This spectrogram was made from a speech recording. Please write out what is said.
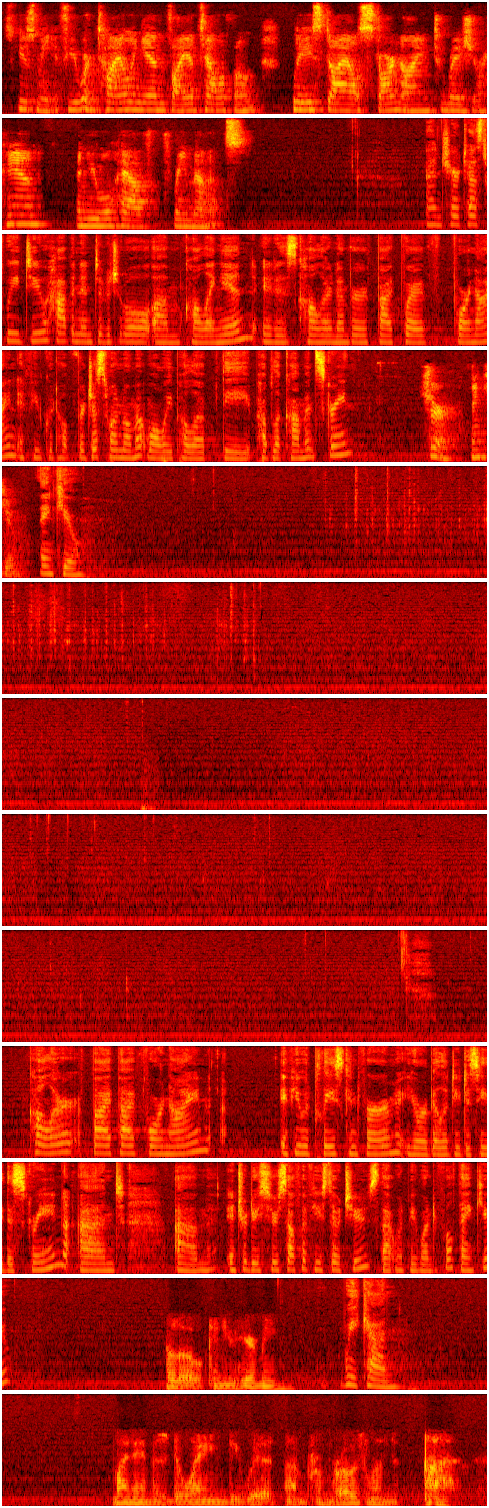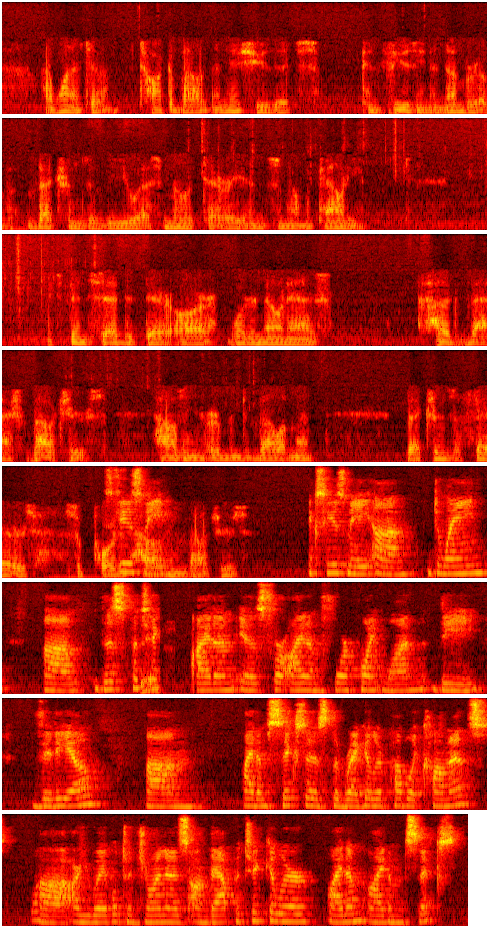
excuse me, if you are dialing in via telephone, please dial star nine to raise your hand and you will have three minutes. And Chair Test, we do have an individual um, calling in. It is caller number 5549. If you could hold for just one moment while we pull up the public comment screen. Sure, thank you. Thank you. Caller 5549, if you would please confirm your ability to see the screen and um, introduce yourself if you so choose, that would be wonderful. Thank you. Hello, can you hear me? We can. My name is Dwayne DeWitt. I'm from Roseland. I wanted to talk about an issue that's confusing a number of veterans of the U.S. military in Sonoma County. It's been said that there are what are known as HUD VASH vouchers, Housing and Urban Development, Veterans Affairs, Supportive Excuse me. Housing Vouchers. Excuse me, um, Dwayne, um, this particular item is for item 4.1, the video. Um, Item six is the regular public comments. Uh, Are you able to join us on that particular item, item six?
